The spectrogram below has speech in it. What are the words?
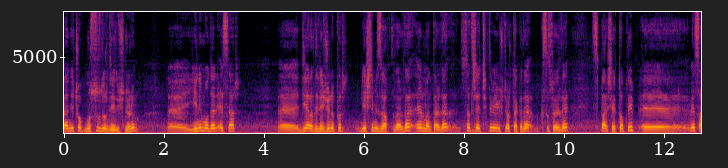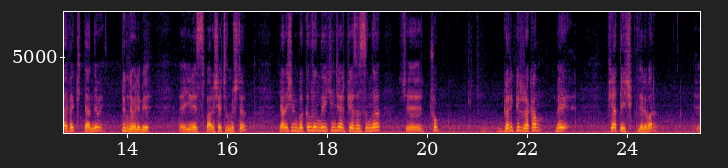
bence çok mutsuzdur diye düşünüyorum. Ee, yeni model SR e, diğer adıyla Juniper geçtiğimiz haftalarda envanterden satışa çıktı ve 3-4 dakikada kısa sürede siparişleri toplayıp e, ve sayfa kilitlendi. Dün de öyle bir e, yine sipariş açılmıştı. Yani şimdi bakıldığında ikinci el piyasasında e, çok garip bir rakam ve fiyat değişiklikleri var. E,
